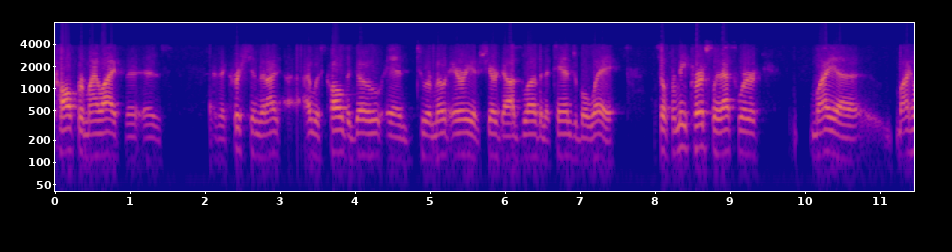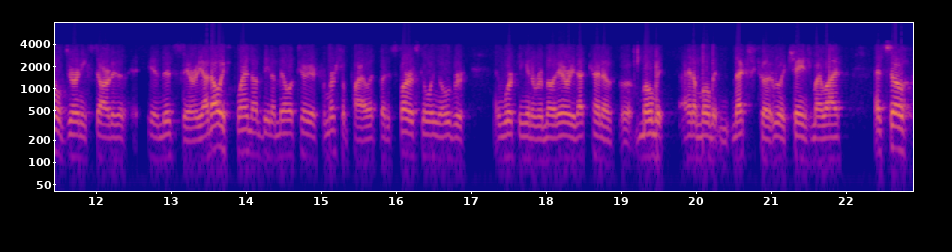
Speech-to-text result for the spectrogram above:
call for my life as as a Christian that I I was called to go and to a remote area and share God's love in a tangible way. So for me personally, that's where my uh, my whole journey started in this area. I'd always planned on being a military or commercial pilot, but as far as going over and working in a remote area, that kind of uh, moment, I had a moment in Mexico that really changed my life. And so,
